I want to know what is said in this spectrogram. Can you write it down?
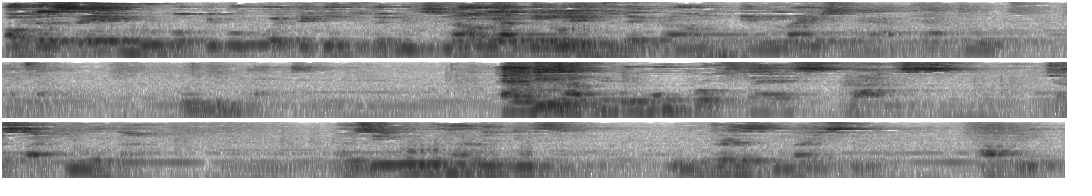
Of the same group of people who were taken to the beach, now they have been laid to the ground and knives were at their throats. Going to look at. And these are people who profess Christ, just like you and I. And see, we have it easy. We dress nicely, happy.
